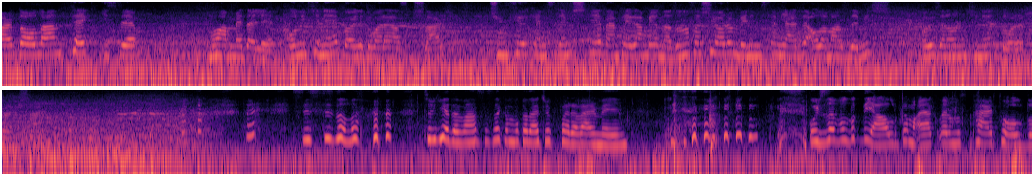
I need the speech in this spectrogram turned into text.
Olan tek isim Muhammed Ali. Onunkini böyle duvara yazmışlar. Çünkü kendisi demiş ki ben peygamberin adını taşıyorum. Benim ismim yerde olamaz demiş. O yüzden onunkini duvara koymuşlar. Sessiz olun. Türkiye'de vansa sakın bu kadar çok para vermeyin. Ucuza bulduk diye aldık ama ayaklarımız pert oldu.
